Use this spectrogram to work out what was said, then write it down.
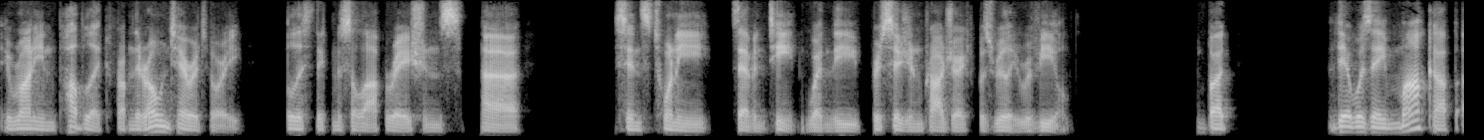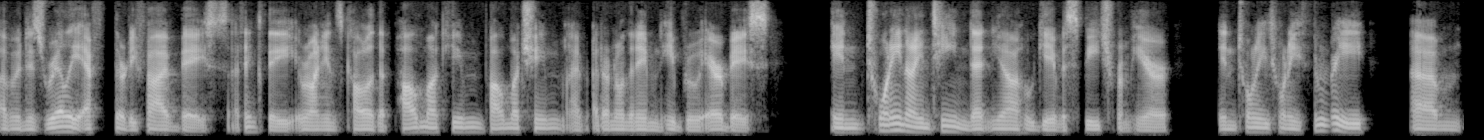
Iranian public from their own territory ballistic missile operations uh, since 2017, when the Precision Project was really revealed. But there was a mock-up of an Israeli F-35 base. I think the Iranians call it the Palmachim, Palmachim. I, I don't know the name in Hebrew. Air base. In 2019, Netanyahu gave a speech from here. In 2023, um,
